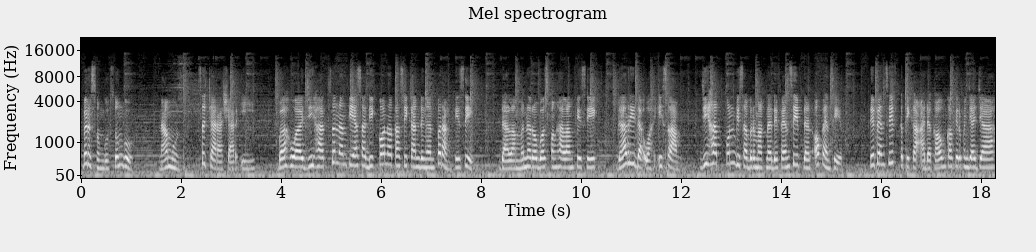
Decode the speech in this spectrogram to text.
bersungguh-sungguh. Namun, secara syar'i, bahwa jihad senantiasa dikonotasikan dengan perang fisik dalam menerobos penghalang fisik dari dakwah Islam. Jihad pun bisa bermakna defensif dan ofensif. Defensif ketika ada kaum kafir penjajah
